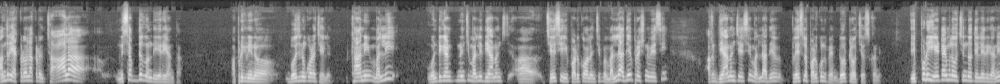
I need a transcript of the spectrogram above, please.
అందరూ ఎక్కడో అక్కడ చాలా నిశ్శబ్దంగా ఉంది ఏరియా అంతా. అప్పటికి నేను భోజనం కూడా చేయలేదు. కానీ మళ్ళీ ఒంటి గంట నుంచి మళ్ళీ ధ్యానం చేసి పడుకోవాలని చెప్పి మళ్ళీ అదే ప్రశ్న వేసి అక్కడ ధ్యానం చేసి మళ్ళీ అదే ప్లేస్లో పడుకునిపోయాను డోర్ క్లోజ్ చేసుకొని. ఎప్పుడు ఏ టైంలో వచ్చిందో తెలియదు కానీ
